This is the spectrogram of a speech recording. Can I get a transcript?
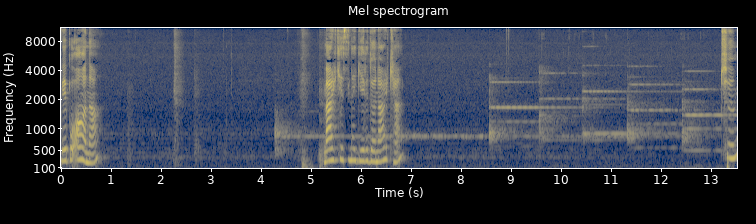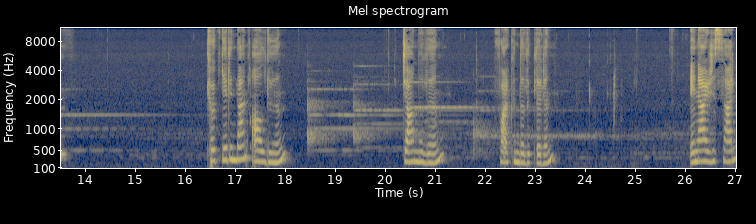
ve bu ana merkezine geri dönerken tüm köklerinden aldığın canlılığın, farkındalıkların, enerjisel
